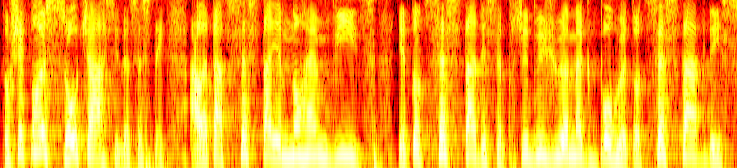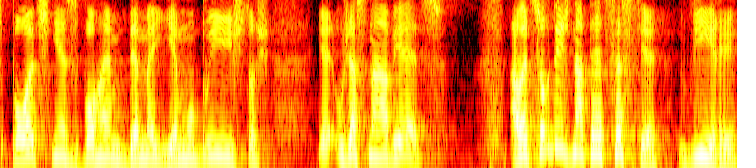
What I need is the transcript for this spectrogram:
To všechno je součástí té cesty. Ale ta cesta je mnohem víc. Je to cesta, kdy se přibližujeme k Bohu. Je to cesta, kdy společně s Bohem jdeme jemu blíž, což je úžasná věc. Ale co když na té cestě víry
